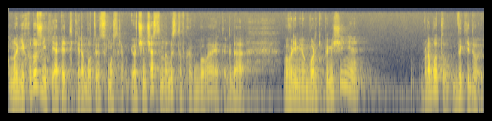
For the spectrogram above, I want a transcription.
Многие художники, опять-таки, работают с мусором. И очень часто на выставках бывает, когда во время уборки помещения в работу выкидывают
